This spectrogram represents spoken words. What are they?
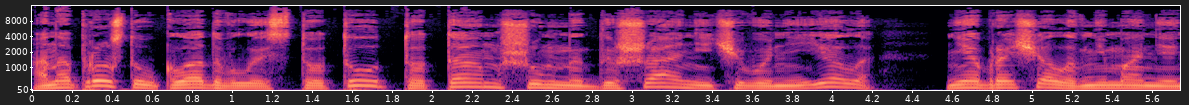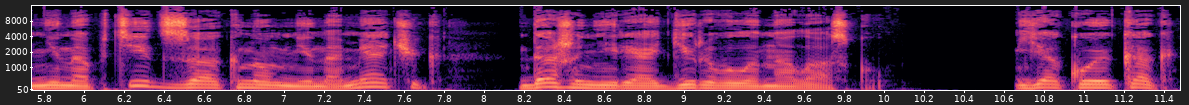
Она просто укладывалась то тут, то там, шумно дыша, ничего не ела — не обращала внимания ни на птиц за окном, ни на мячик, даже не реагировала на ласку. Я кое-как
